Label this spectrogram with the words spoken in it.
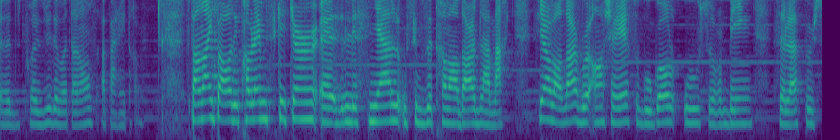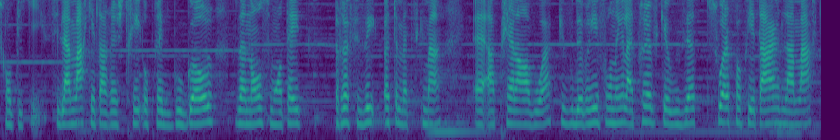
euh, du produit de votre annonce apparaîtra. Cependant, il peut y avoir des problèmes si quelqu'un euh, le signale ou si vous êtes revendeur de la marque. Si un vendeur veut enchérir sur Google ou sur Bing, cela peut se compliquer. Si la marque est enregistrée auprès de Google, vos annonces vont être refusé automatiquement euh, après l'envoi. Puis vous devriez fournir la preuve que vous êtes soit le propriétaire de la marque,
